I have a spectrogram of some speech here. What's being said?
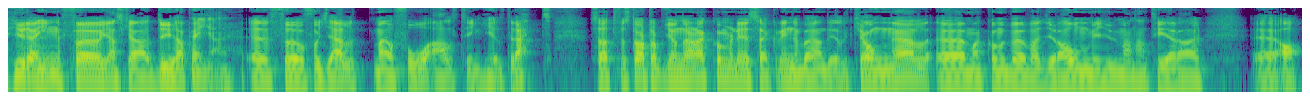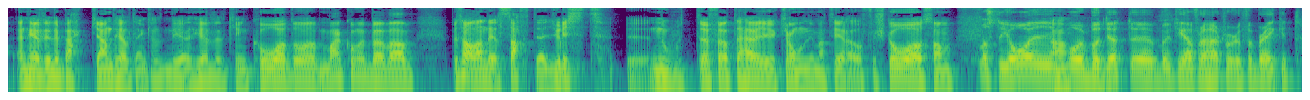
hyra in för ganska dyra pengar eh, för att få hjälp med att få allting helt rätt. Så att för startup-grundarna kommer det säkert innebära en del krångel. Eh, man kommer behöva göra om i hur man hanterar Eh, ja, en hel del i backend helt enkelt, en hel del kring kod och man kommer behöva betala en del saftiga juristnoter för att det här är ju krånglig materia att förstå. Som, Måste jag i ja. vår budget eh, budgetera för det här tror du, för Breakit?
